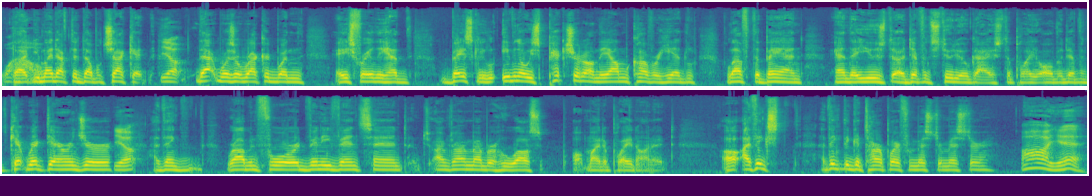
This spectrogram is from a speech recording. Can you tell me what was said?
Wow. but you might have to double check it. Yep. that was a record when Ace Frehley had basically, even though he's pictured on the album cover, he had left the band, and they used uh, different studio guys to play all the different. Get Rick Derringer. Yep. I think Robben Ford, Vinnie Vincent. I'm trying to remember who else might have played on it. Uh, I think I think the guitar player from Mr. Mister. Oh, yeah.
